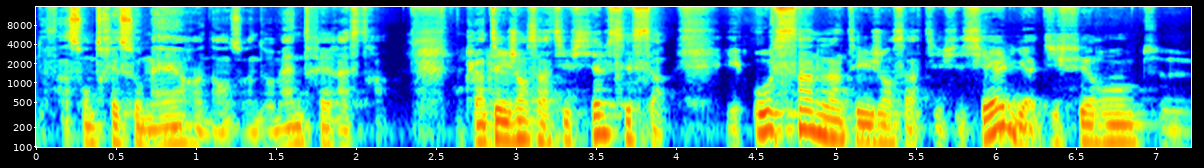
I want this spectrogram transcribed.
de façon très sommaire dans un domaine très restreint. Donc l'intelligence artificielle, c'est ça. Et au sein de l'intelligence artificielle, il y a différentes euh,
